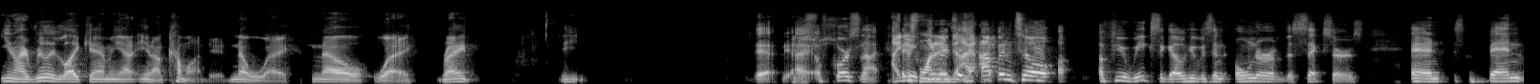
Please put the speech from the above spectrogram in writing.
you know I really like him." You know, come on, dude, no way, no way, right? He, Yeah, yeah, of course not. I just he wanted was him to- an- I- I- up until a, a few weeks ago, he was an owner of the Sixers, and Ben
